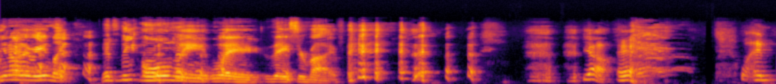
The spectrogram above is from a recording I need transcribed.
You know what I mean? Like that's the only way they survive. yeah. well, and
